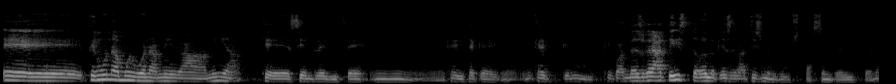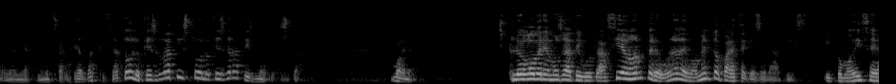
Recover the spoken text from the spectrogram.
Eh, tengo una muy buena amiga mía que siempre dice mm, que dice que, cuando es gratis, todo lo que es gratis me gusta, siempre dice, ¿no? Me hace mucha gracia Patricia, todo lo que es gratis, todo lo que es gratis me gusta. Bueno, luego veremos la tributación, pero bueno, de momento parece que es gratis. Y como dice,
